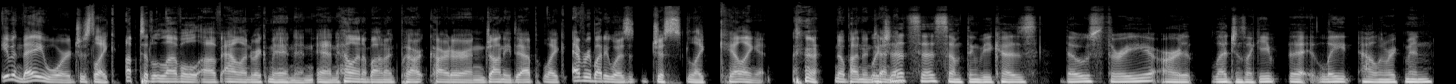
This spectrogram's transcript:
even they were just like up to the level of Alan Rickman and, and Helena Bonham Carter and Johnny Depp. Like everybody was just like killing it. no pun intended. Which that says something because those three are legends. Like the late Alan Rickman.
